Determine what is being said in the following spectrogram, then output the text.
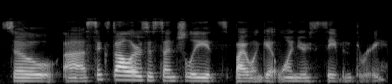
So uh, $6 essentially, it's buy one, get one, you're saving three.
